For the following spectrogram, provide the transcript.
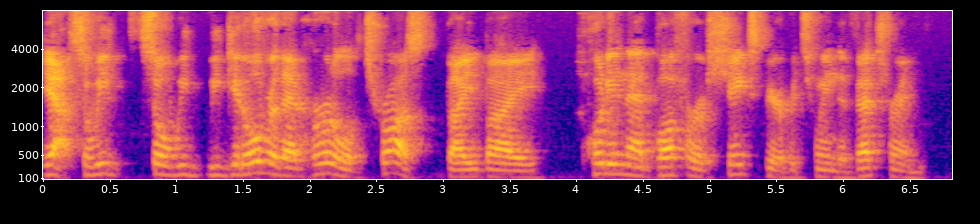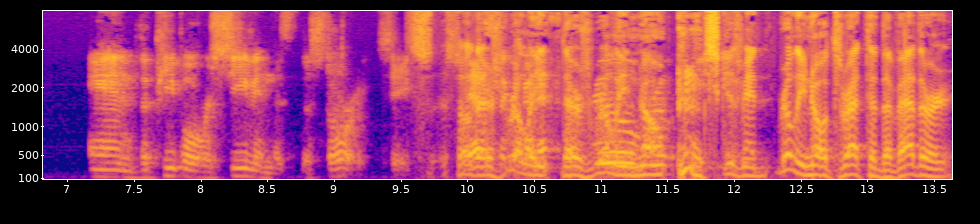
yeah, so we so we we get over that hurdle of trust by by putting that buffer of Shakespeare between the veteran and the people receiving the, the story. See, so that's there's the, really there's really no excuse me really no threat to the veteran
